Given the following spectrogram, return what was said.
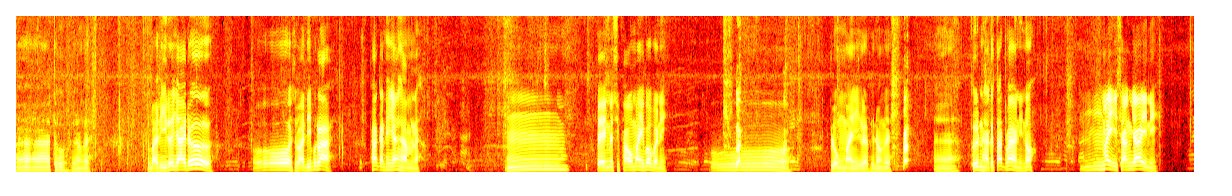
อุ้ยอ่าโตพี่น้องเอ้ยสบายดีเด้อยายเด้อโอ้ยสบายดีปักล่ะพากันให้ยังหำน่ะอืมแปลงนะสิเผาไหมบ่บ่นี่โอ้ลงใหม่อีกแล้วพี่น้องเอ้ยอ่าพื้นหากระตัดมานี่เนาะอืมไม่สังยายนี่ไม่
